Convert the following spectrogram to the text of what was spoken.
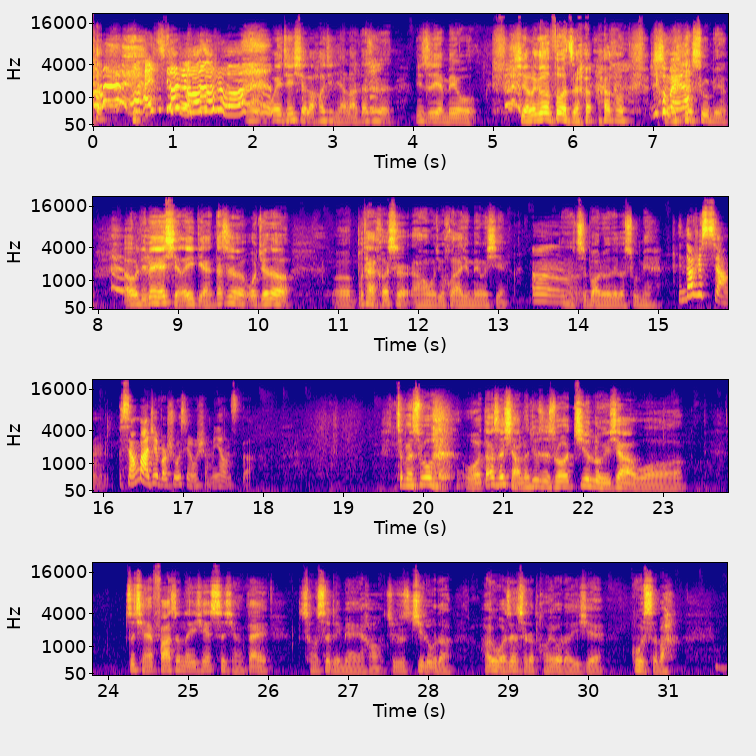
我还记叫什么？叫什么？我我已经写了好几年了，但是一直也没有写了个作者，然后写了个书名，然后里面也写了一点，但是我觉得呃不太合适，然后我就后来就没有写，嗯，只保留这个书面。你当时想想把这本书写成什么样子的？这本书 我当时想的就是说记录一下我之前发生的一些事情，在城市里面也好，就是记录的，还有我认识的朋友的一些故事吧。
